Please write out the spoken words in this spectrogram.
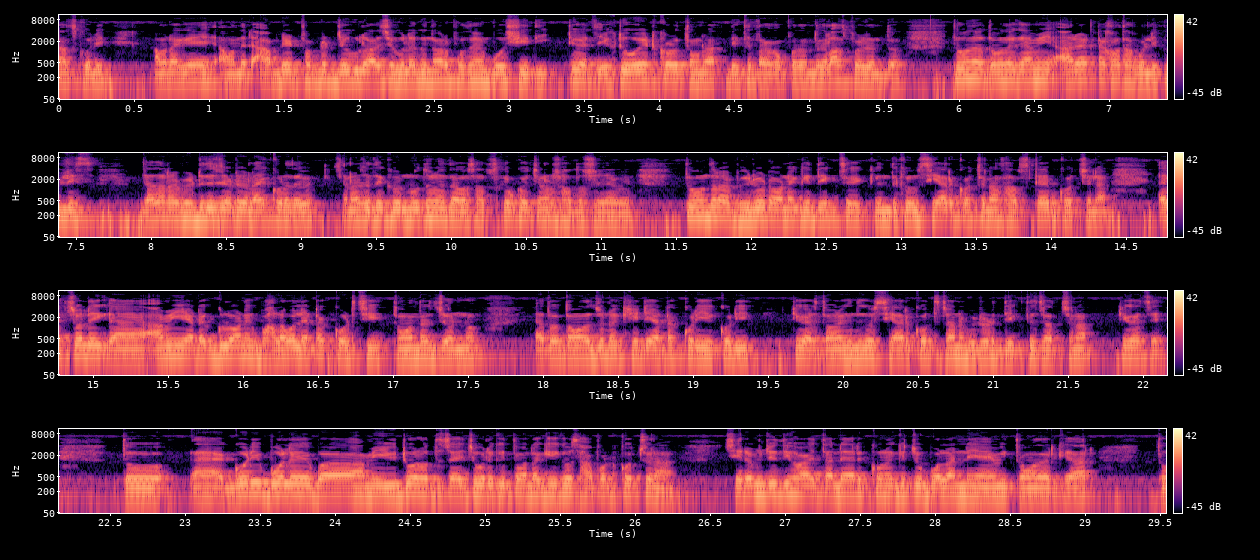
কাজ করি। আমরা আগে আমাদের আপডেট ফাপডেট যেগুলো আছে, সেগুলো কিন্তু আমরা প্রথমে বসিয়ে দিই, ঠিক আছে? একটু ওয়েট করো, তোমরা দেখতে থাকো প্রথম থেকে লাস্ট পর্যন্ত। তো বন্ধুরা, তোমাদেরকে আমি আরও একটা কথা বলি প্লিজ যারা ভিডিওতে যারা লাইক করে দেবে। চ্যানেল যদি কেউ নতুন হয়ে দাও সাবস্ক্রাইব করে চ্যানেল সদস্য যাবে। তো বন্ধুরা, ভিডিওটা অনেকে দেখছে, কিন্তু কেউ শেয়ার করছে না সাবস্ক্রাইব করছে না। অ্যাকচুয়ালি আমি অ্যাটাকগুলো অনেক ভালো ভালো অ্যাটাক করছি তোমাদের জন্য। এত তোমাদের জন্য খেটে অ্যাটাক করি করি, ঠিক আছে? তোমরা কিন্তু শেয়ার করতে চাও না ভিডিওটা দেখতে চাচ্ছে না ঠিক আছে? তো আহ, গরিব বলে বা আমি ইউটিউবার হতে চাইছি বলে কি তোমরা কি কেউ সাপোর্ট করছ না? সেরকম যদি হয় তাহলে আর কোনো কিছু বলার নেই আমি তোমাদেরকে আর। তো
